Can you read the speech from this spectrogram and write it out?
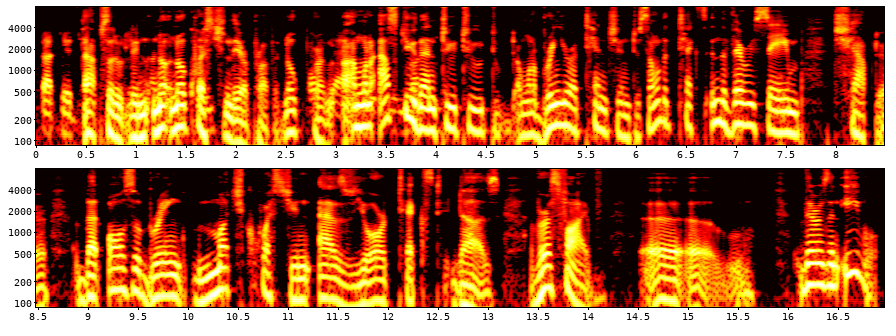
started. Absolutely, no, no question there, Prophet. No problem. I'm going to ask you then to, to, to I want to bring your attention to some of the texts in the very same chapter that also bring much question as your text does. Verse five: uh, uh, There is an evil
